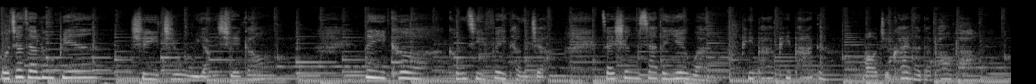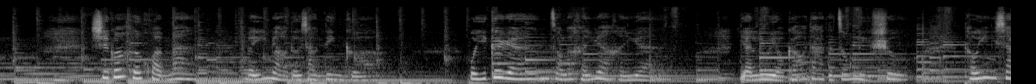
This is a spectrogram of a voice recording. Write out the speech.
我站在路边吃一只五羊雪糕，那一刻。空气沸腾着，在盛夏的夜晚，噼啪噼啪的冒着快乐的泡泡。时光很缓慢，每一秒都像定格。我一个人走了很远很远，沿路有高大的棕榈树，投影下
